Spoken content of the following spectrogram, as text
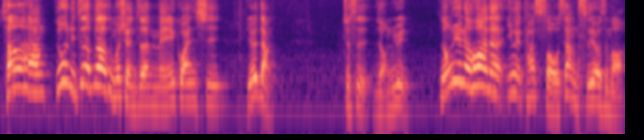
长荣航。如果你真的不知道怎么选择，没关系，有一档就是荣运。荣运的话呢，因为他手上持有什么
